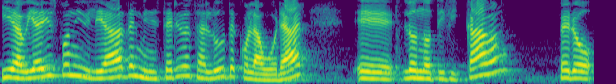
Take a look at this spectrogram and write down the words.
y había disponibilidad del Ministerio de Salud de colaborar eh, lo notificaban, pero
